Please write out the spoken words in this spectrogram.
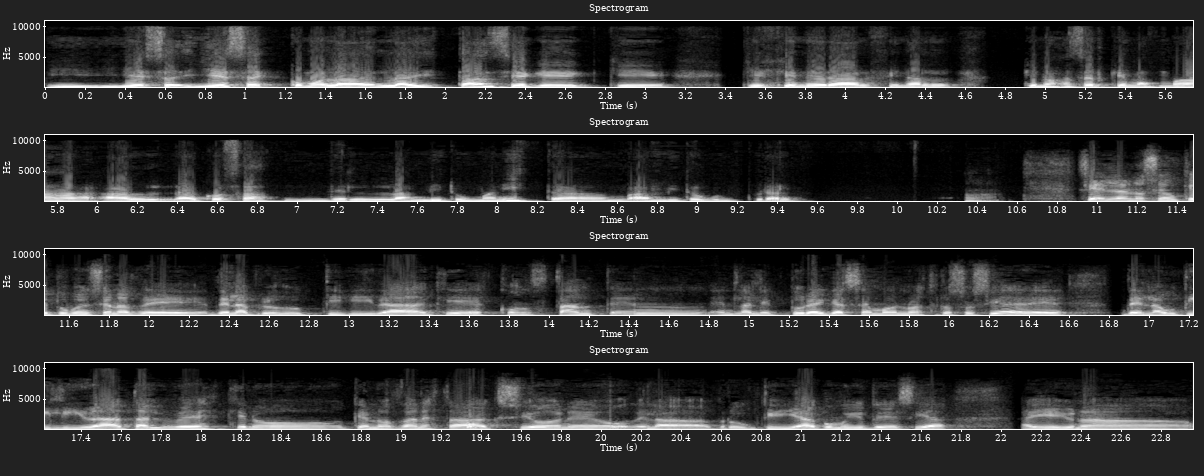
y, y, esa, y esa es como la, distancia que, genera al final que nos acerquemos más a, a, cosas del ámbito humanista, ámbito cultural. Mm. Sí, la noción que tú mencionas de, la productividad, que es constante en, la lectura que hacemos en nuestra sociedad, de, la utilidad tal vez que, no, que, nos dan estas acciones o de la productividad, como yo te decía, ahí hay una,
